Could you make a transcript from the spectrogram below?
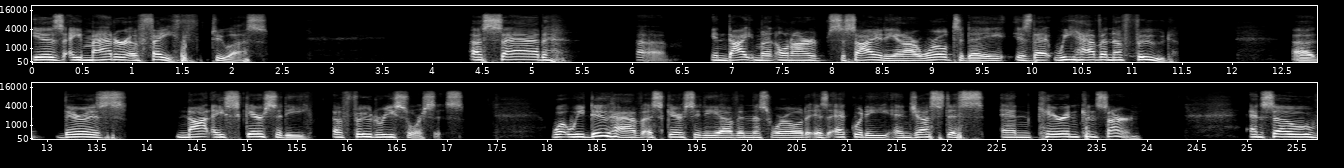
is a matter of faith to us a sad uh, indictment on our society and our world today is that we have enough food. Uh, there is not a scarcity of food resources. What we do have a scarcity of in this world is equity and justice and care and concern. And so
